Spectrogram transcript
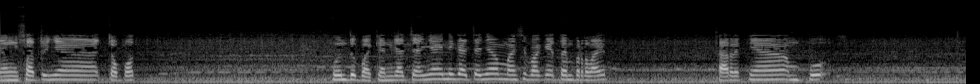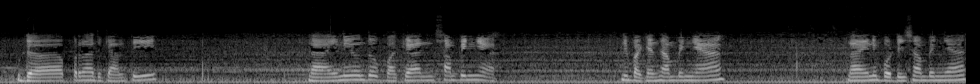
Yang satunya copot. Untuk bagian kacanya ini kacanya masih pakai temper light. Karetnya empuk. Udah pernah diganti Nah ini untuk bagian sampingnya. Ini bagian sampingnya. Nah ini bodi sampingnya.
